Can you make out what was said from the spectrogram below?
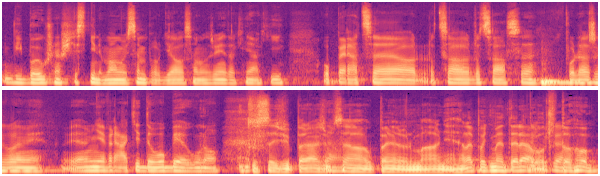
výboj už naštěstí nemám, že jsem prodělal samozřejmě taky nějaký operace a docela, docela se podařilo mě, mě vrátit do oběhu. No. To se vypadáš docela úplně normálně. Hele, pojďme teda od toho,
